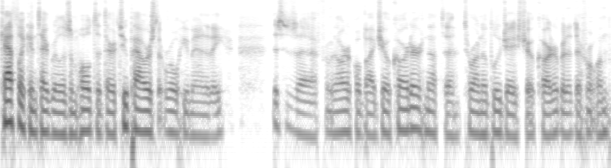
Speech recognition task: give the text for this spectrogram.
Catholic integralism holds that there are two powers that rule humanity. This is uh, from an article by Joe Carter, not the Toronto Blue Jays Joe Carter, but a different one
